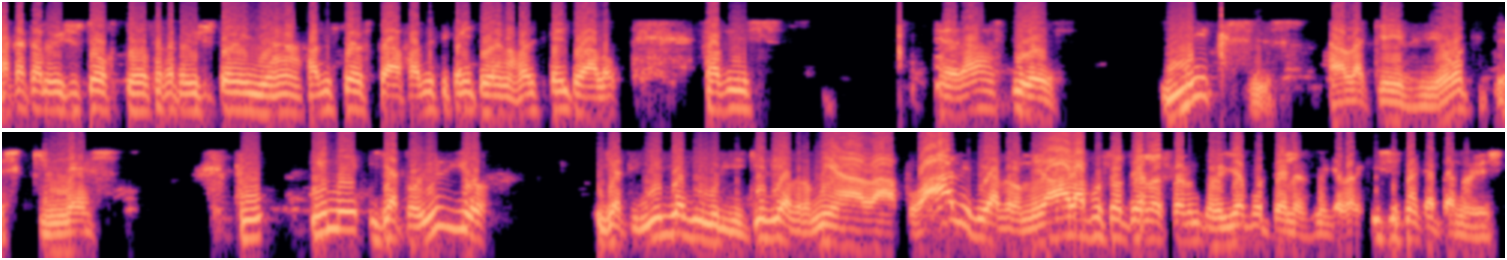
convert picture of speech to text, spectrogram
Θα κατανοήσεις το 8, θα κατανοήσεις το 9, θα δεις το 7, θα δεις τι κάνει το ένα, θα δεις τι κάνει το άλλο. Θα δεις τεράστιες μίξεις αλλά και ιδιότητες κοινέ που είναι για το ίδιο για την ίδια δημιουργική διαδρομή, αλλά από άλλη διαδρομή, αλλά που στο τέλος φέρνουν το ίδιο αποτέλεσμα και θα αρχίσεις να κατανοήσει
